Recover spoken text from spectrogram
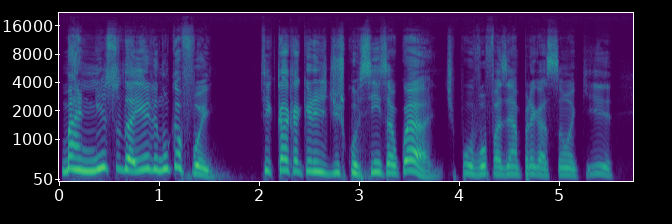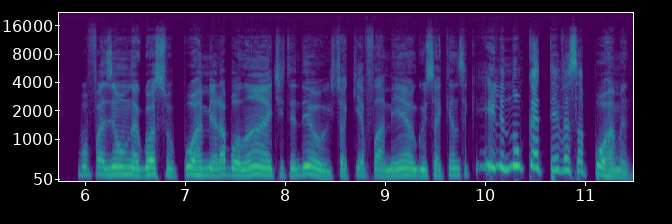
Mas nisso daí ele nunca foi. Ficar com aqueles discursinhos, sabe qual é? Tipo, vou fazer uma pregação aqui, vou fazer um negócio, porra, mirabolante, entendeu? Isso aqui é Flamengo, isso aqui é não sei o que. Ele nunca teve essa porra, mano.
